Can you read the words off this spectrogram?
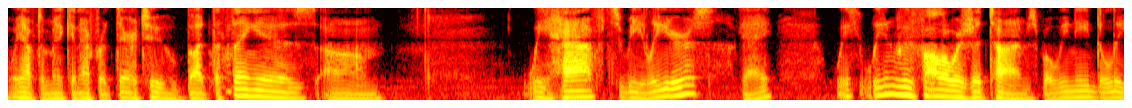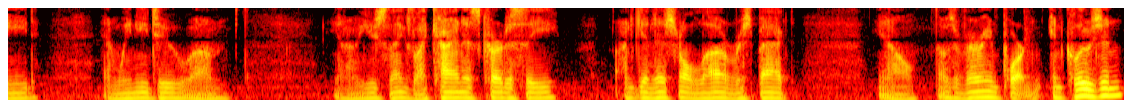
we have to make an effort there too. But the thing is, um, we have to be leaders. Okay, we we can be followers at times, but we need to lead and we need to, um, you know, use things like kindness, courtesy, unconditional love, respect. You know, those are very important. Inclusion.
